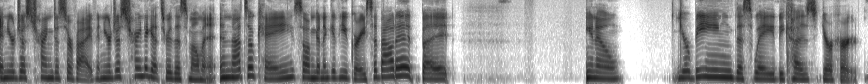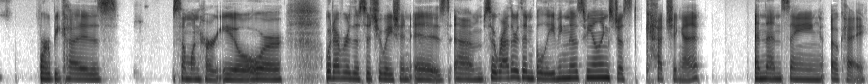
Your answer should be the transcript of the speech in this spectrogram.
and you're just trying to survive and you're just trying to get through this moment. And that's okay. So I'm going to give you grace about it. But, you know, you're being this way because you're hurt or because someone hurt you or whatever the situation is. Um, so rather than believing those feelings, just catching it and then saying, okay,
